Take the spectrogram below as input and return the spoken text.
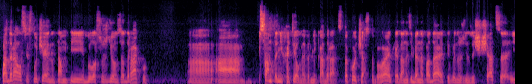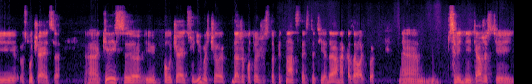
подрался случайно там и был осужден за драку, а, а сам-то не хотел наверняка драться. Такое часто бывает, когда на тебя нападают, ты вынужден защищаться, и случается э, кейс, и получает судимость человек, даже по той же 115 статье, да, она, казалось бы, средней тяжести,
